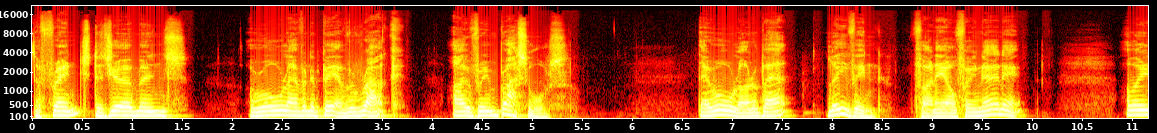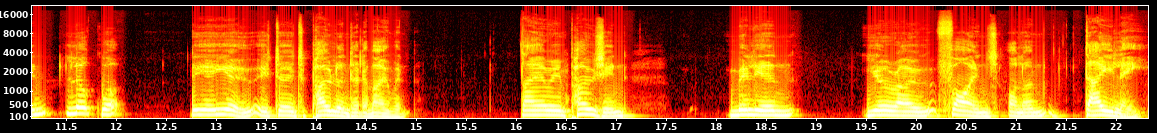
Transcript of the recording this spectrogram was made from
the French, the Germans are all having a bit of a ruck over in Brussels. They're all on about leaving. Funny old thing, isn't it? I mean, look what the EU is doing to Poland at the moment. They are imposing million euro fines on them daily.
